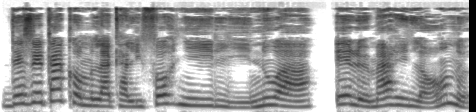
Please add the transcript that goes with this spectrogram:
Des États comme la Californie, l'Illinois et le Maryland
